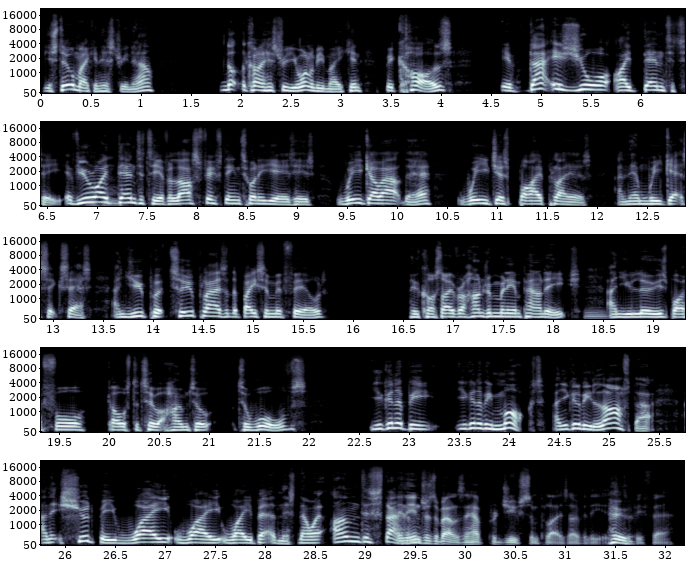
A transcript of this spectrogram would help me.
You're still making history now. Not the kind of history you want to be making because if that is your identity, if your mm-hmm. identity of the last 15, 20 years is we go out there, we just buy players and then we get success, and you put two players at the base of midfield who cost over 100 million pound each mm. and you lose by four goals to two at home to, to Wolves, you're going to be you're going to be mocked and you're going to be laughed at and it should be way way way better than this. Now I understand In the interest of balance, they have produced some players over the years. Who? To be fair,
